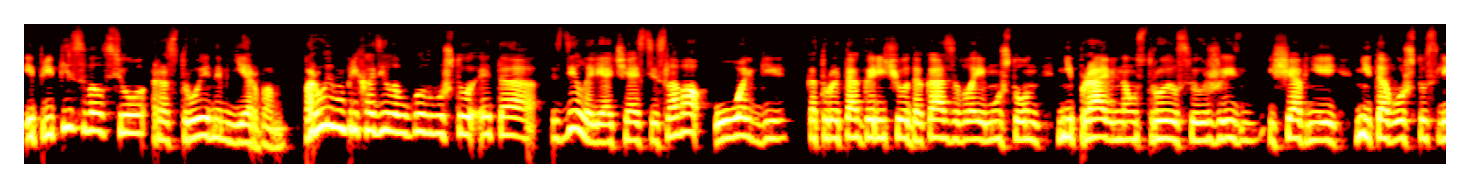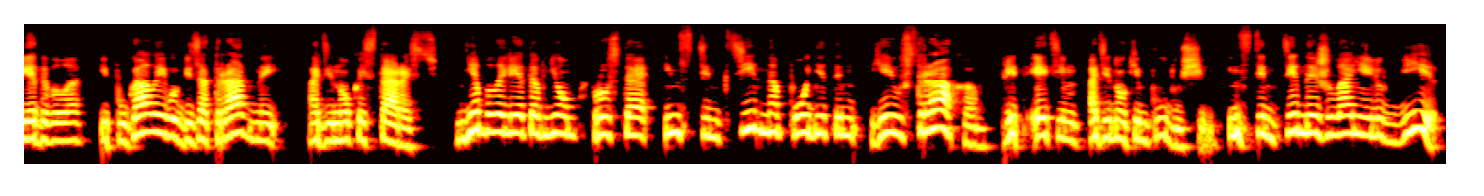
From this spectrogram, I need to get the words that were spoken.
и приписывал все расстроенным нервам. Порой ему приходило в голову, что это сделали отчасти слова Ольги, которая так горячо доказывала ему, что он неправильно устроил свою жизнь, ища в ней не того, что следовало, и пугала его безотрадной, одинокой старостью. Не было ли это в нем просто инстинктивно поднятым ею страхом пред этим одиноким будущим, инстинктивное желание любви,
